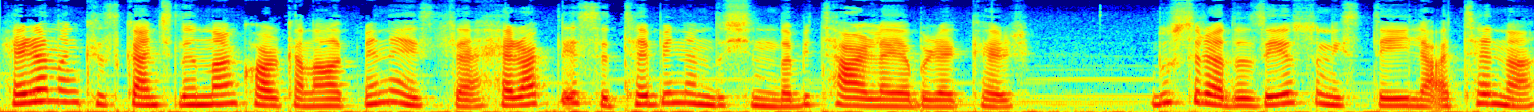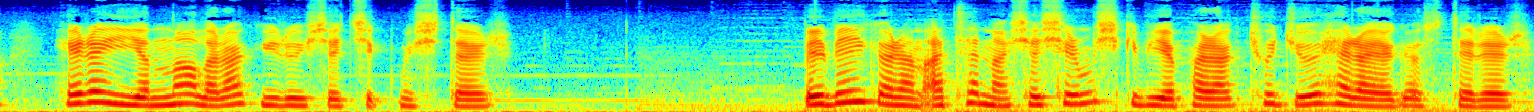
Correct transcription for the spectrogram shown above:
Hera'nın kıskançlığından korkan Alkmene ise Herakles'i Tebi'nin dışında bir tarlaya bırakır. Bu sırada Zeus'un isteğiyle Athena Hera'yı yanına alarak yürüyüşe çıkmıştır. Bebeği gören Athena şaşırmış gibi yaparak çocuğu Hera'ya gösterir.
